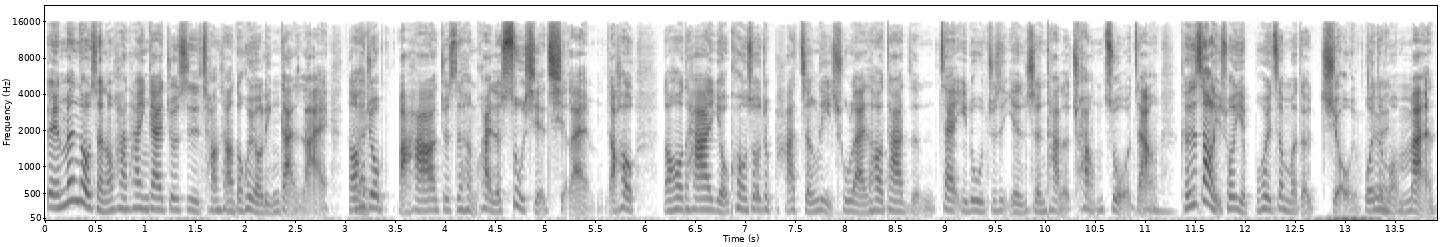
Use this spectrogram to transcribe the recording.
对 Mendelssohn 的话，他应该就是常常都会有灵感来，然后他就把它就是很快的速写起来，然后然后他有空的时候就把它整理出来，然后他再一路就是延伸他的创作这样。可是照理说也不会这么的久，也不会这么慢。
